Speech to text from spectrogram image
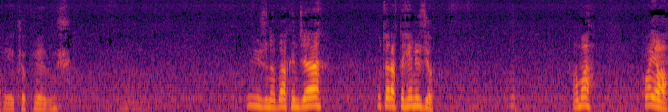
Araya köprü evrilmiş. Bu yüzüne bakınca bu tarafta henüz yok. Ama bayağı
